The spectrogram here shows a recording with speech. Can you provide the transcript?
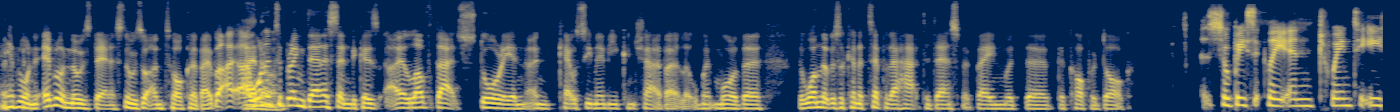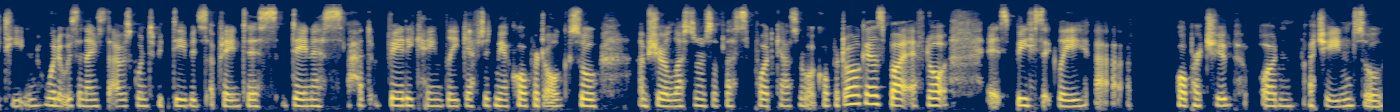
everyone everyone knows Dennis knows what I'm talking about. But I, I, I wanted know. to bring Dennis in because I love that story, and and Kelsey, maybe you can chat about a little bit more the the one that was a kind of tip of the hat to Dennis McBain with the the copper dog so basically in 2018 when it was announced that i was going to be david's apprentice dennis had very kindly gifted me a copper dog so i'm sure listeners of this podcast know what a copper dog is but if not it's basically a copper tube on a chain. So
